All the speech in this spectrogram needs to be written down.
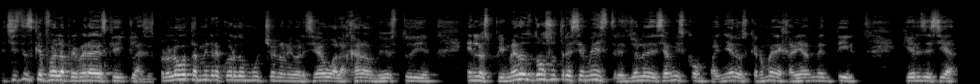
el chiste es que fue la primera vez que di clases. Pero luego también recuerdo mucho en la Universidad de Guadalajara, donde yo estudié, en los primeros dos o tres semestres, yo le decía a mis compañeros que no me dejarían mentir, que yo les decía,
